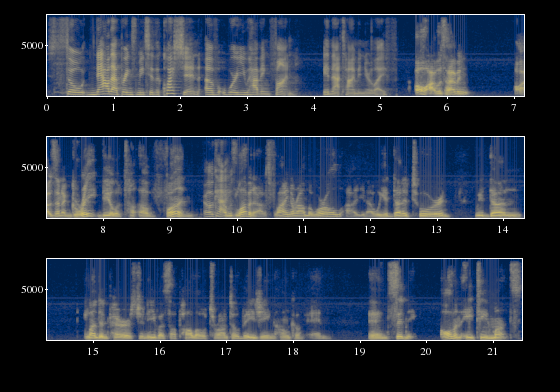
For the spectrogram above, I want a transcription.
So now that brings me to the question of were you having fun in that time in your life? Oh, I was having I was in a great deal of, t- of fun. Okay. I was loving it. I was flying around the world. Uh, you know, we had done a tour and we had done London, Paris, Geneva, Sao Paulo, Toronto, Beijing, Hong Kong, and and Sydney, all in 18 months.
